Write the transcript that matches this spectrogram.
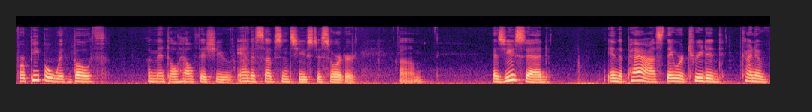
for people with both a mental health issue and a substance use disorder, um, as you said, in the past, they were treated kind of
